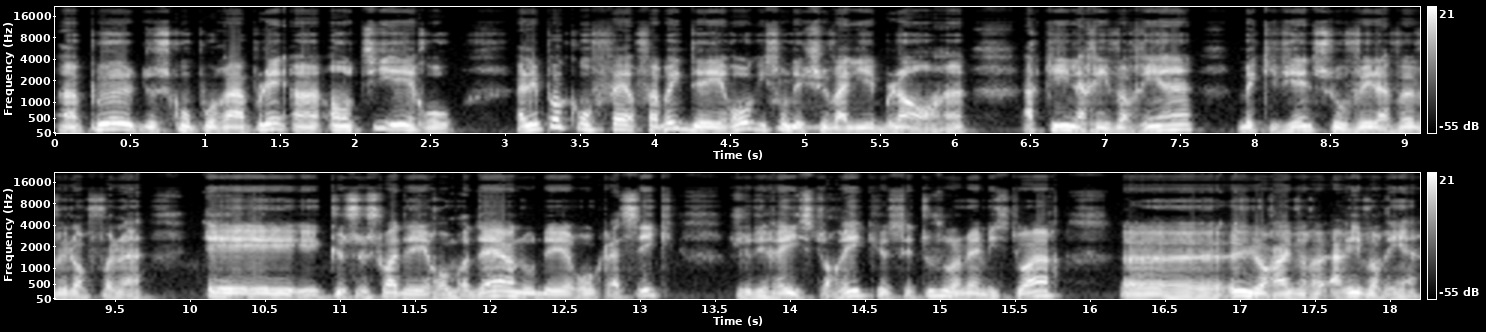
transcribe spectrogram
un peu de ce qu'on pourrait appeler un anti-héros. À l'époque, on, fabrique des héros qui sont des chevaliers blancs, hein, à qui il n'arrive rien, mais qui viennent sauver la veuve et l'orphelin. Et, que ce soit des héros modernes ou des héros classiques, je dirais historiques, c'est toujours la même histoire. Euh, eux, il leur arrive, rien.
